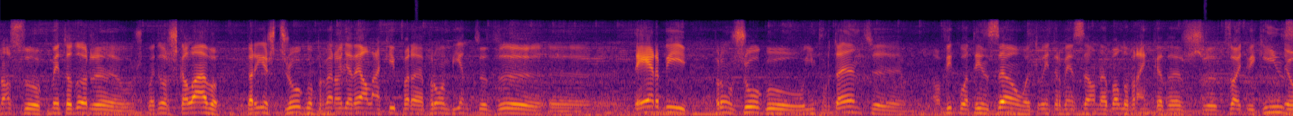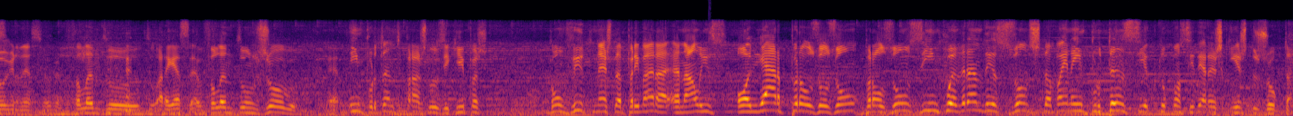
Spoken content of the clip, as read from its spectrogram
nosso comentador, eh, os comentadores escalado para este jogo, uma primeira olhadela aqui para, para um ambiente de uh, derby, para um jogo importante. Ouvi com atenção a tua intervenção na bola branca das 18 e 15 Eu agradeço. Eu agradeço. Falando, de, essa, falando de um jogo importante para as duas equipas convido nesta primeira análise olhar para os, para os 11 e enquadrando esses 11 também na importância que tu consideras que este jogo tem.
